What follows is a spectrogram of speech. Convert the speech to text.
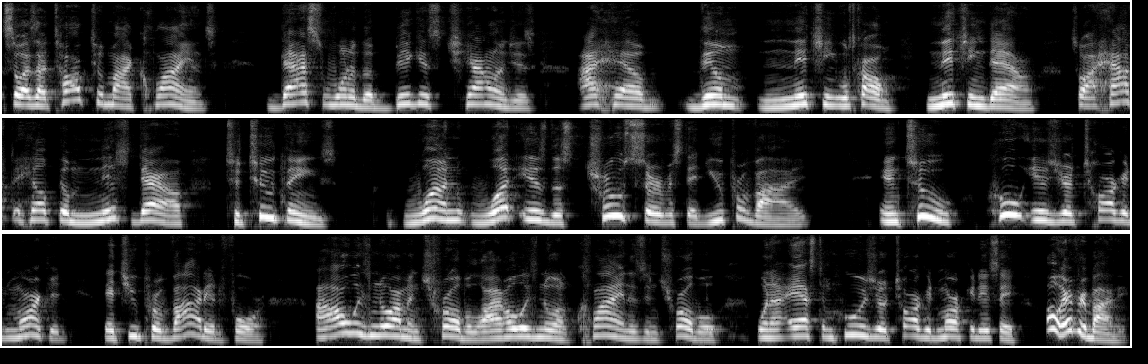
So as I talk to my clients, that's one of the biggest challenges I have them niching. What's called niching down. So I have to help them niche down to two things. One, what is the true service that you provide? And two, who is your target market that you provided for. I always know I'm in trouble. I always know a client is in trouble when I ask them who is your target market. They say, "Oh, everybody."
